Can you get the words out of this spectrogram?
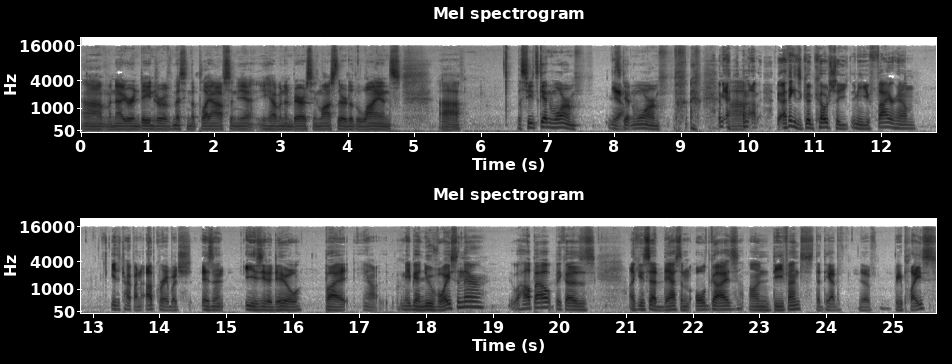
Um, and now you're in danger of missing the playoffs, and you you have an embarrassing loss there to the Lions. Uh, the seat's getting warm. Yeah. It's getting warm. I mean, uh, I'm, I'm, i think he's a good coach. So you, I mean, you fire him, either try to find an upgrade, which isn't easy to do, but you know, maybe a new voice in there will help out because, like you said, they have some old guys on defense that they have to you know, replace,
